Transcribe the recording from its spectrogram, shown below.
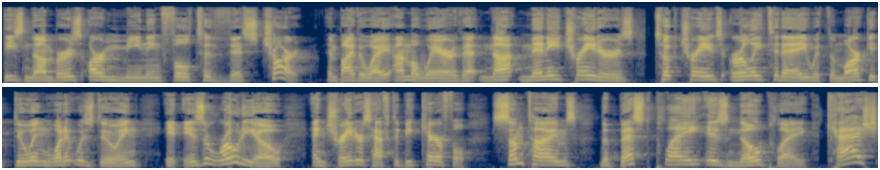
These numbers are meaningful to this chart. And by the way, I'm aware that not many traders took trades early today with the market doing what it was doing. It is a rodeo and traders have to be careful. Sometimes the best play is no play. Cash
